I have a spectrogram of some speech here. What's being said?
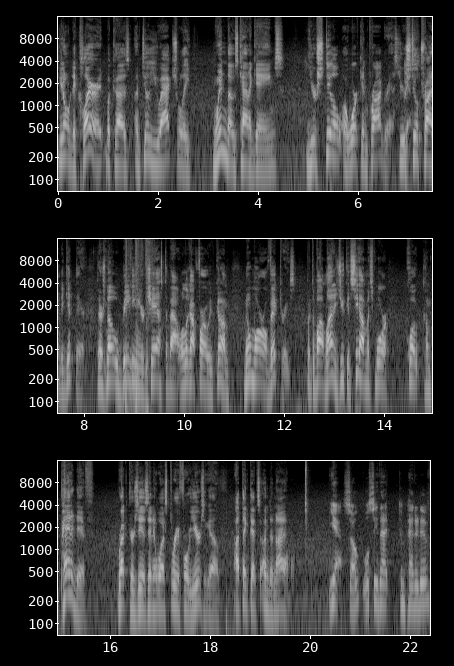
you don't declare it because until you actually win those kind of games, you're still a work in progress. You're Yes. still trying to get there. There's no beating your chest about, well, look how far we've come. No moral victories. But the bottom line is you can see how much more, quote, competitive Rutgers is than it was three or four years ago. I think that's undeniable. Yeah, so we'll see that competitive,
